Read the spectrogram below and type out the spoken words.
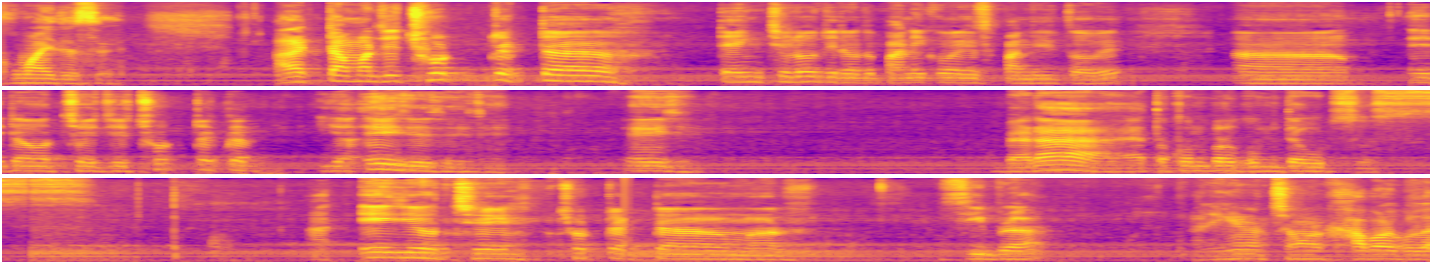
ঘুমাইতেছে। আরেকটা আমার যে ছোট্ট একটা ট্যাঙ্ক ছিল, যেটা হচ্ছে পানি কমে গেছে, পানি দিতে হবে এটা হচ্ছে যে ছোট্ট একটা ইয়া, এই যে এই যে এই যে বেড়া, এতক্ষণ পর ঘুমতে উঠছিস। আর এই যে হচ্ছে ছোট্ট একটা আমার জিব্রা, আর এখানে হচ্ছে আমার খাবারগুলো,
